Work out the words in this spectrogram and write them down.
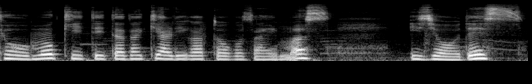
今日も聞いていただきありがとうございます。以上です。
